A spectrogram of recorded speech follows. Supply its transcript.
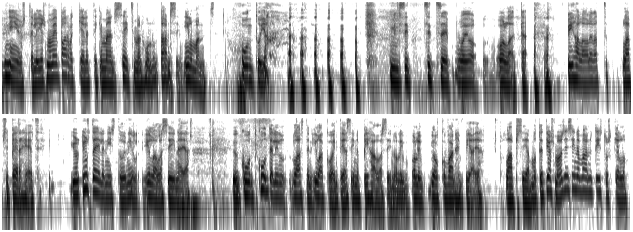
niin just. Eli jos mä menen parvekkeelle tekemään seitsemän hunnun tanssin ilman huntuja, niin sit, sit se voi olla, että pihalla olevat lapsiperheet, ju, just eilen istuin ill, illalla siinä ja kuun- kuuntelin lasten ilakointia siinä pihalla. Siinä oli, oli joukko vanhempia ja lapsia. Mutta jos mä olisin siinä vaan nyt istuskellut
